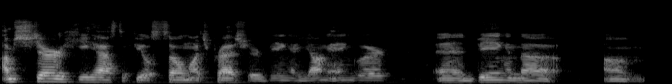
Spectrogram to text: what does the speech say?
I'm sure he has to feel so much pressure being a young angler and being in the um,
